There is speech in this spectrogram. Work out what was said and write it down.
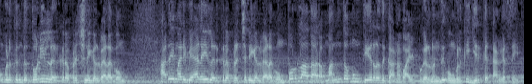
உங்களுக்கு இந்த தொழிலில் இருக்கிற பிரச்சனைகள் விலகும். அதே மாதிரி வேலையில் இருக்கிற பிரச்சனைகள் விலகும் பொருளாதார மந்தமும் தீர்றதுக்கான வாய்ப்புகள் வந்து உங்களுக்கு இருக்கத்தாங்க செய்யுது.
